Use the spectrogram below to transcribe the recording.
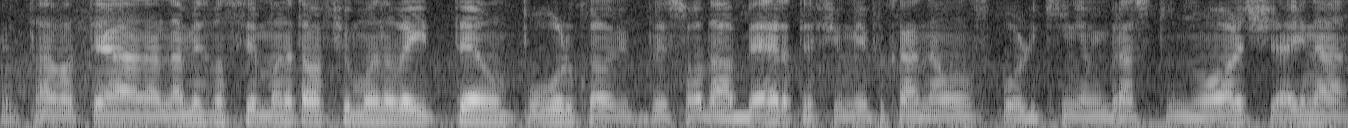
Eu tava até na mesma semana, tava filmando leitão, porco, o pessoal da Aberta, até filmei pro canal uns porquinhos em Braço do Norte. Aí na,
